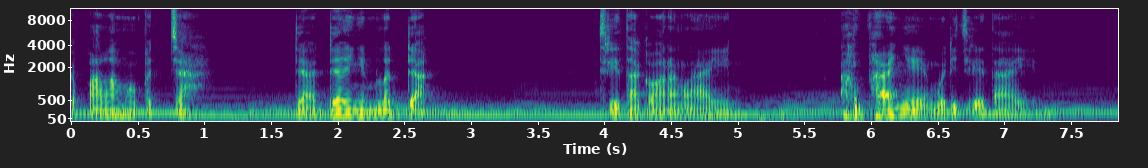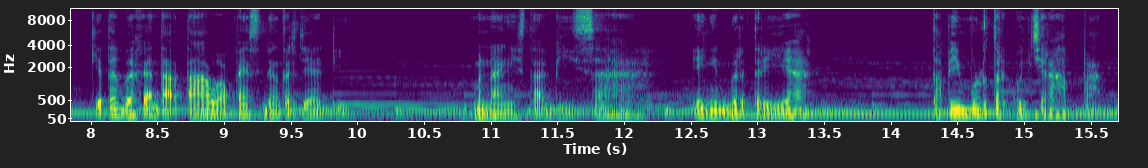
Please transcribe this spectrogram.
Kepala mau pecah, dada ingin meledak. Cerita ke orang lain, apanya yang mau diceritain. Kita bahkan tak tahu apa yang sedang terjadi. Menangis tak bisa, ingin berteriak, tapi mulut terkunci rapat.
